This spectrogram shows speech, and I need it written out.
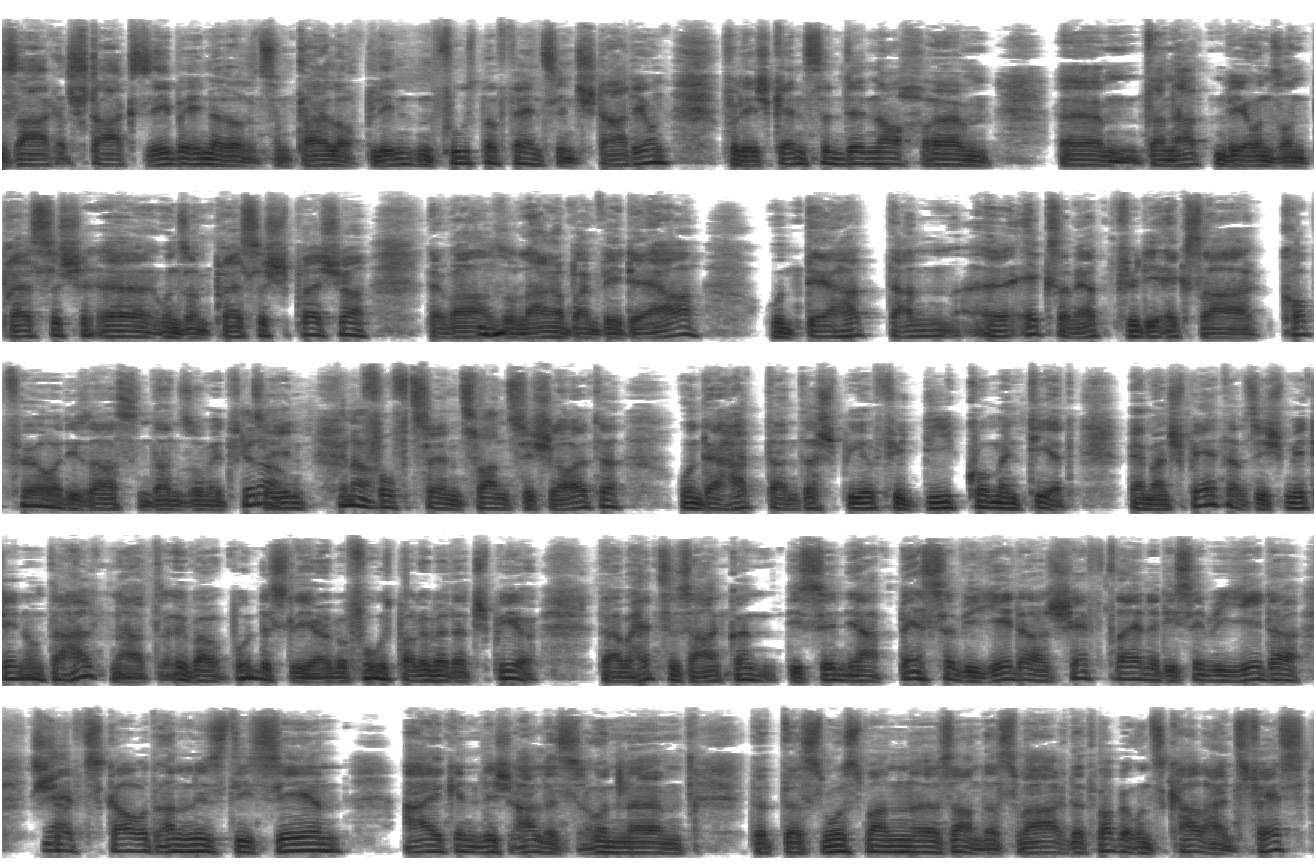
stark sehbehinderte oder zum Teil auch blinden Fußballfans ins Stadion. Vielleicht kennst du den noch. Ähm, ähm, dann hatten wir unseren, Presse, äh, unseren Pressesprecher, der war also lange beim WDR und der hat dann äh, extra, wir hatten für die extra Kopfhörer, die saßen dann so mit Genau, 10, genau. 15, 20 Leute und er hat dann das Spiel für die kommentiert. Wenn man später sich mit denen unterhalten hat über Bundesliga, über Fußball, über das Spiel, da hätte sie sagen können, die sind ja besser wie jeder Cheftrainer, die sind wie jeder Chef-Scout-Analyst, die sehen eigentlich alles und ähm, das, das muss man äh, sagen. Das war, das war bei uns Karl-Heinz Fess,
